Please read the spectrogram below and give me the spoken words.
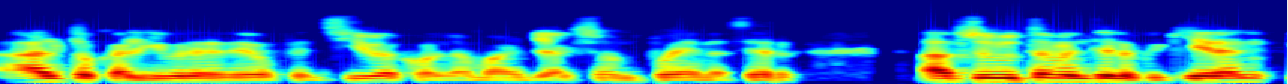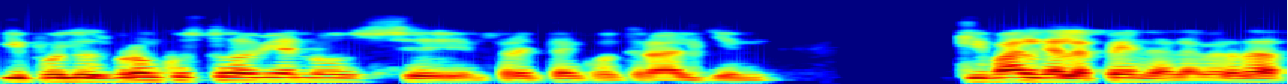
alto calibre de ofensiva con Lamar Jackson, pueden hacer absolutamente lo que quieran. Y pues los Broncos todavía no se enfrentan contra alguien que valga la pena, la verdad.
